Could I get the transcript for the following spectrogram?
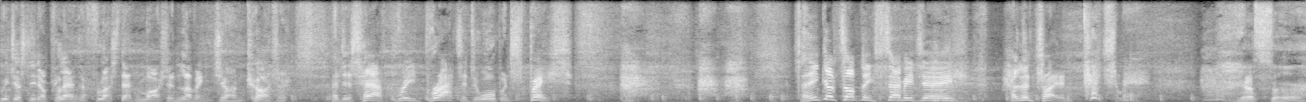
We just need a plan to flush that Martian-loving John Carter and his half-breed brat into open space. Think of something, Sammy J, and then try and catch me. Yes, sir.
